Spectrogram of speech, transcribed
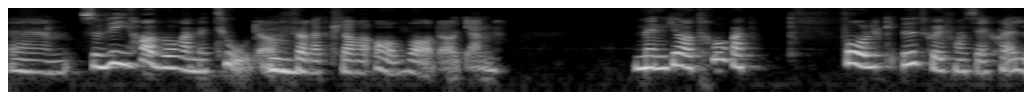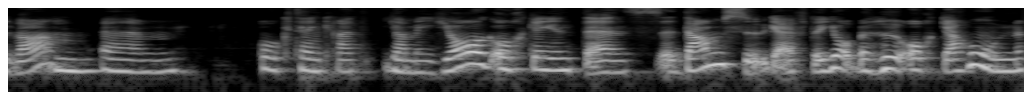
Um, så vi har våra metoder mm. för att klara av vardagen. Men jag tror att folk utgår ifrån sig själva. Um, och tänker att ja men jag orkar ju inte ens dammsuga efter jobbet, hur orkar hon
